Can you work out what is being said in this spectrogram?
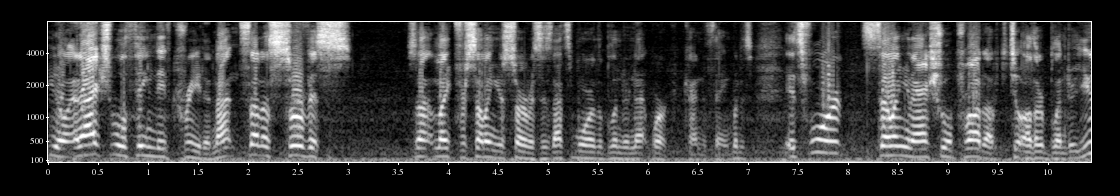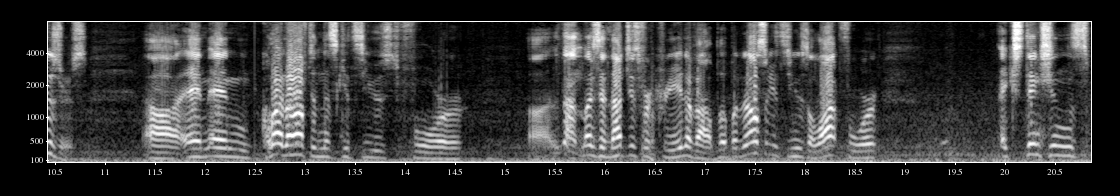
you know an actual thing they've created. Not it's not a service. It's not like for selling your services. That's more the blender network kind of thing. But it's it's for selling an actual product to other blender users. Uh, and and quite often this gets used for uh, not, like I said, not just for creative output, but it also gets used a lot for extensions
